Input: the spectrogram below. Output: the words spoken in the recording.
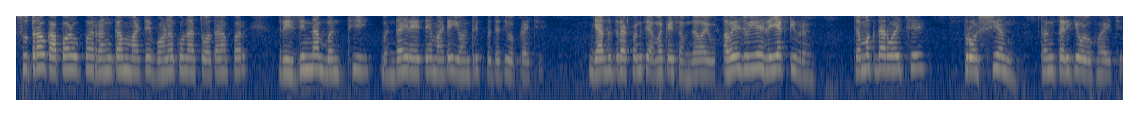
સુતરાઉ કાપડ ઉપર રંગકામ માટે વર્ણકોના તોતણા પર રેઝિનના બંધથી બંધાઈ રહે તે માટે યાંત્રિક પદ્ધતિ વપરાય છે. યાદ જ રાખવાનું છે, આમાં કંઈ સમજાવાયું. હવે જોઈએ રિએક્ટિવ રંગ. ચમકદાર હોય છે, પ્રોશિયન રંગ તરીકે ઓળખાય છે.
